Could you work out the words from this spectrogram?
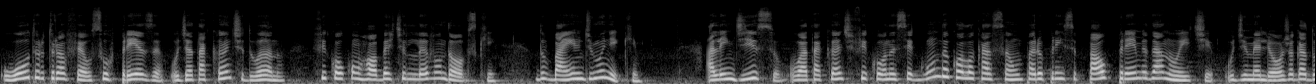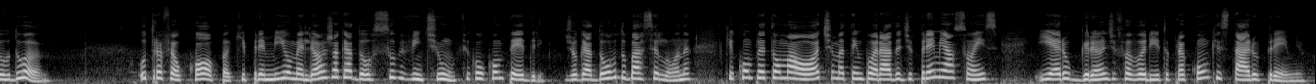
O outro troféu surpresa, o de atacante do ano, ficou com Robert Lewandowski, do Bayern de Munique. Além disso, o atacante ficou na segunda colocação para o principal prêmio da noite, o de melhor jogador do ano. O troféu Copa, que premia o melhor jogador sub-21, ficou com Pedri, jogador do Barcelona, que completou uma ótima temporada de premiações e era o grande favorito para conquistar o prêmio.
